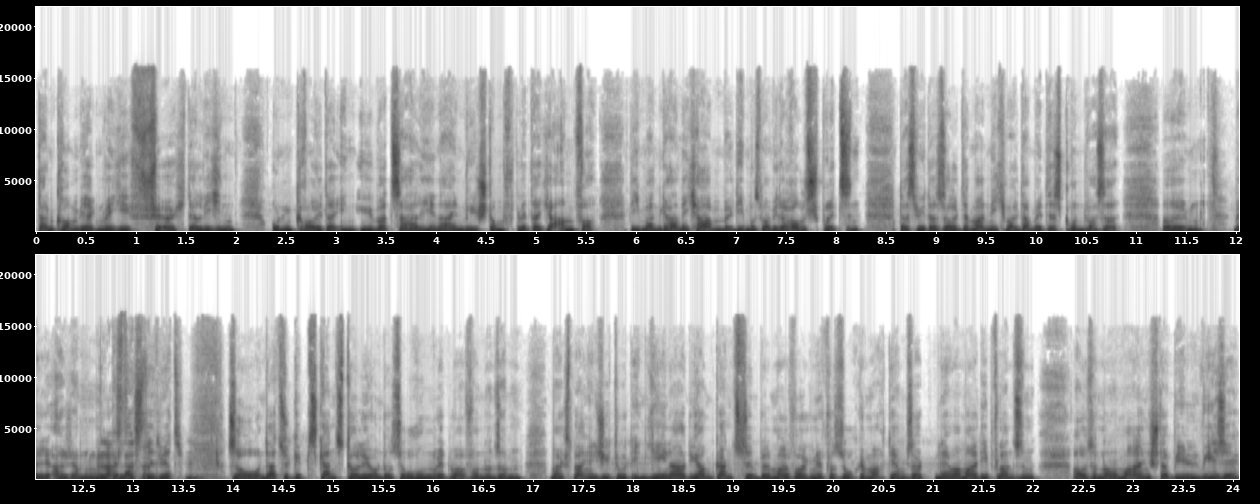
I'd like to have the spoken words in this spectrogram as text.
Dann kommen irgendwelche fürchterlichen Unkräuter in Überzahl hinein, wie stumpfblätterige Ampfer, die man gar nicht haben will. Die muss man wieder rausspritzen. Das wieder sollte man nicht, weil damit das Grundwasser ähm, äh, belastet, belastet, wird. wird. Hm. So, und dazu gibt es ganz tolle Untersuchungen Untersuchung, etwa von unserem Max-Planck-Institut in Jena. Die haben ganz simpel mal folgenden Versuch gemacht. Die haben gesagt, nehmen wir mal die Pflanzen aus einer normalen, stabilen Wiese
